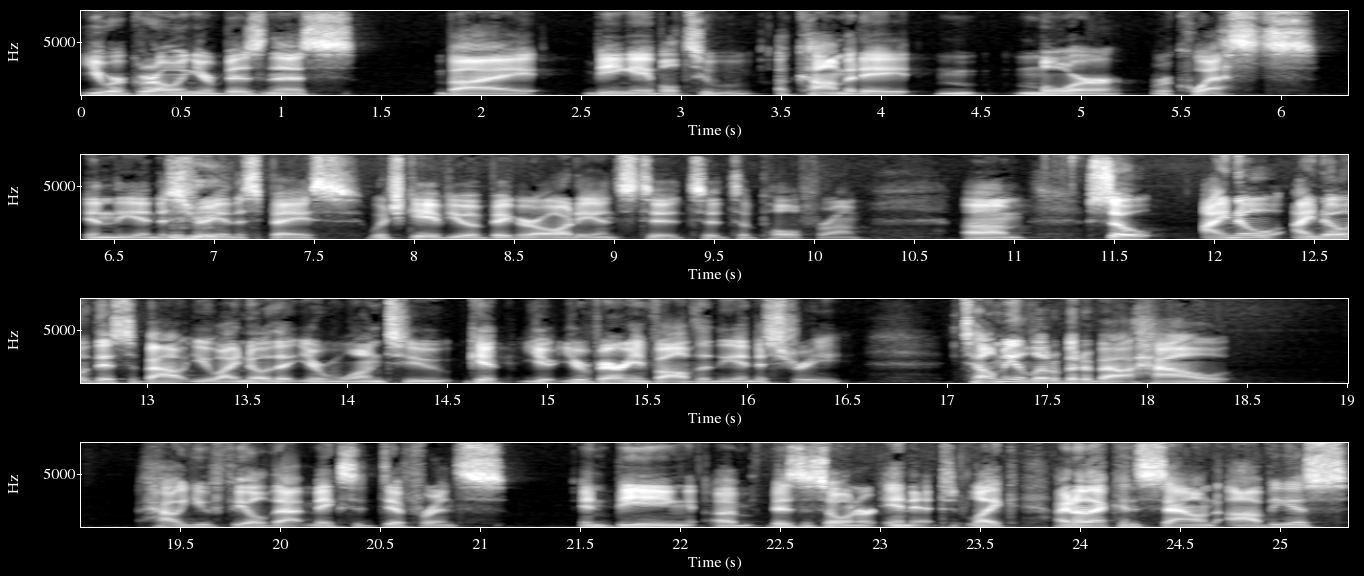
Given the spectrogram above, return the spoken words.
you were growing your business by being able to accommodate m- more requests in the industry Mm-hmm. in the space, which gave you a bigger audience to to, to pull from. Um, so I know I know this about you. I know that you're one to get. You're, very involved in the industry. Tell me a little bit about how how you feel that makes a difference in being a business owner in it. Like I know that can sound obvious,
